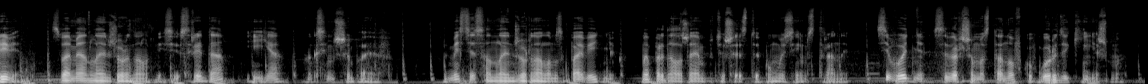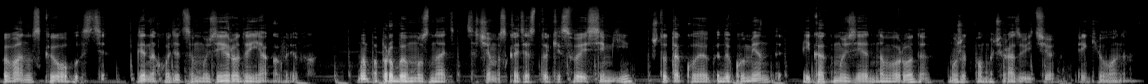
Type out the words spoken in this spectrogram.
Привет! С вами онлайн-журнал «Миссия Среда» и я, Максим Шибаев. Вместе с онлайн-журналом «Заповедник» мы продолжаем путешествие по музеям страны. Сегодня совершим остановку в городе Кинешма, в Ивановской области, где находится музей рода Яковлевых. Мы попробуем узнать, зачем искать истоки своей семьи, что такое документы и как музей одного рода может помочь развитию региона.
